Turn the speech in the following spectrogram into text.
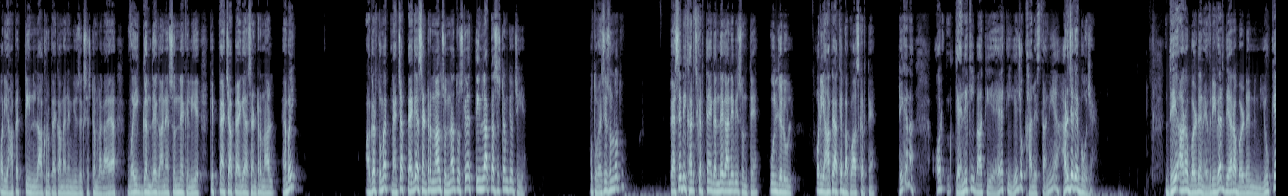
और यहाँ पे तीन लाख रुपए का मैंने म्यूज़िक सिस्टम लगाया वही गंदे गाने सुनने के लिए कि पैंचा पै गया सेंटर नाल। है भाई? अगर तुम्हें पैंचा पै गया सेंटर नाल सुनना तो उसके लिए तीन लाख का सिस्टम क्यों चाहिए? वो तो वैसे ही सुन लो तुम। पैसे भी खर्च करते हैं, गंदे गाने भी सुनते हैं, उल जलूल, और यहाँ पे आके बकवास करते हैं। ठीक है ना? और कहने की बात यह है कि ये जो खालिस्तानी है, हर जगह बोझ है। They are a burden everywhere they are a burden in UK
